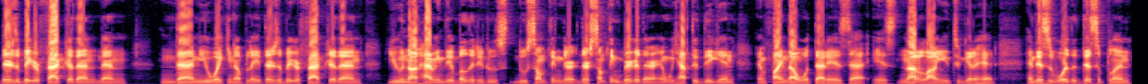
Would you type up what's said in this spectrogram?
There's a bigger factor than than than you waking up late. There's a bigger factor than you not having the ability to do something there there's something bigger there and we have to dig in and find out what that is that is not allowing you to get ahead and this is where the discipline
